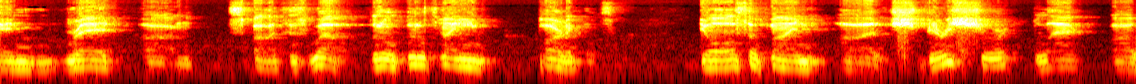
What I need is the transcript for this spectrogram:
and red um, spots as well, little little tiny particles. You'll also find uh, very short black uh,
